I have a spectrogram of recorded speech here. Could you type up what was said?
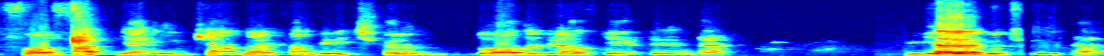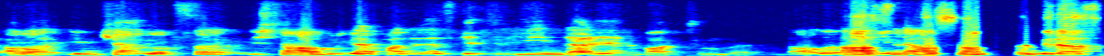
sorsan yani imkan versen beni çıkarın doğada biraz gezdirin der. Bir yere evet. götürün der. Ama imkan yoksa işte hamburger patates getir yiyin der yani baktığında. Anladın Aslında Yine şu anda biraz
